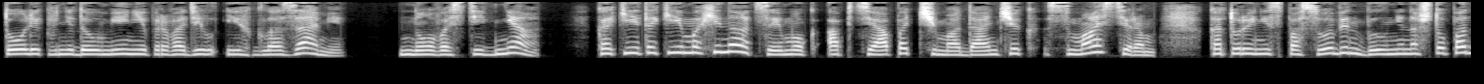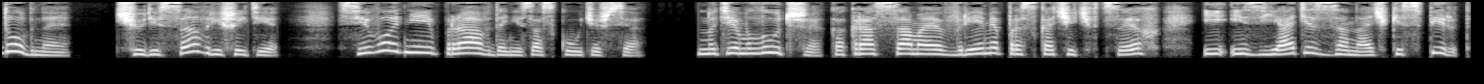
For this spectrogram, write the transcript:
Толик в недоумении проводил их глазами. Новости дня. Какие такие махинации мог обтяпать чемоданчик с мастером, который не способен был ни на что подобное? Чудеса в решете? Сегодня и правда не соскучишься. Но тем лучше, как раз самое время проскочить в цех и изъять из заначки спирт.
